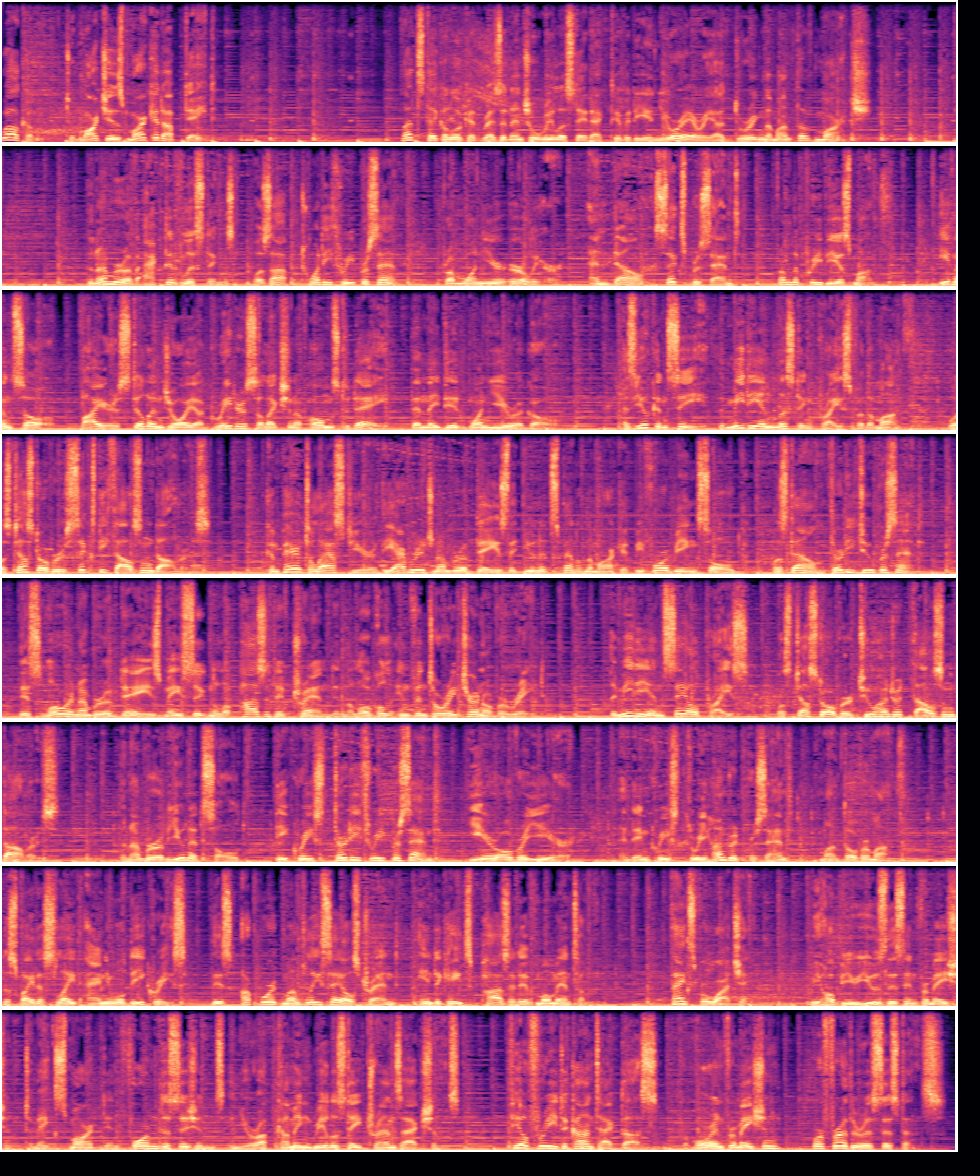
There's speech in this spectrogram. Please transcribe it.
Welcome to March's Market Update. Let's take a look at residential real estate activity in your area during the month of March. The number of active listings was up 23% from one year earlier and down 6% from the previous month. Even so, buyers still enjoy a greater selection of homes today than they did one year ago. As you can see, the median listing price for the month was just over $60,000. Compared to last year, the average number of days that units spent on the market before being sold was down 32%. This lower number of days may signal a positive trend in the local inventory turnover rate. The median sale price was just over $200,000. The number of units sold decreased 33% year over year and increased 300% month over month. Despite a slight annual decrease, this upward monthly sales trend indicates positive momentum. Thanks for watching. We hope you use this information to make smart, informed decisions in your upcoming real estate transactions. Feel free to contact us for more information or further assistance.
